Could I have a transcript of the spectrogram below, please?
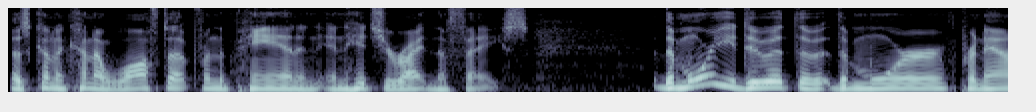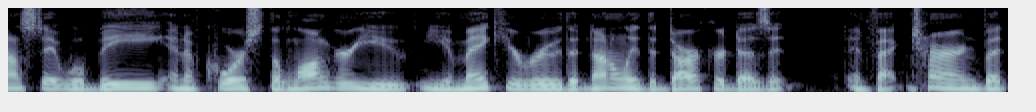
that's going to kind of waft up from the pan and, and hit you right in the face. The more you do it, the the more pronounced it will be, and of course, the longer you you make your roux, that not only the darker does it, in fact, turn, but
